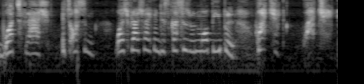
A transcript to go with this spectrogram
watch Flash. It's awesome. Watch Flash so I can discuss this with more people. Watch it. Watch it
